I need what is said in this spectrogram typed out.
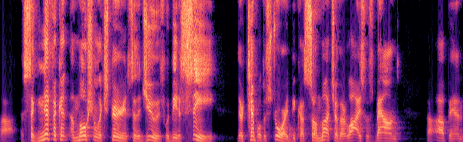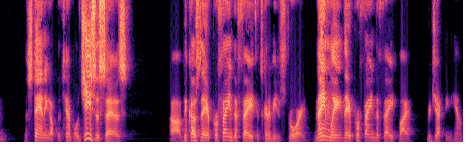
Uh, a significant emotional experience to the Jews would be to see their temple destroyed because so much of their lives was bound uh, up in the standing up the temple. Jesus says, uh, because they have profaned the faith, it's going to be destroyed. Namely, they have profaned the faith by rejecting Him.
